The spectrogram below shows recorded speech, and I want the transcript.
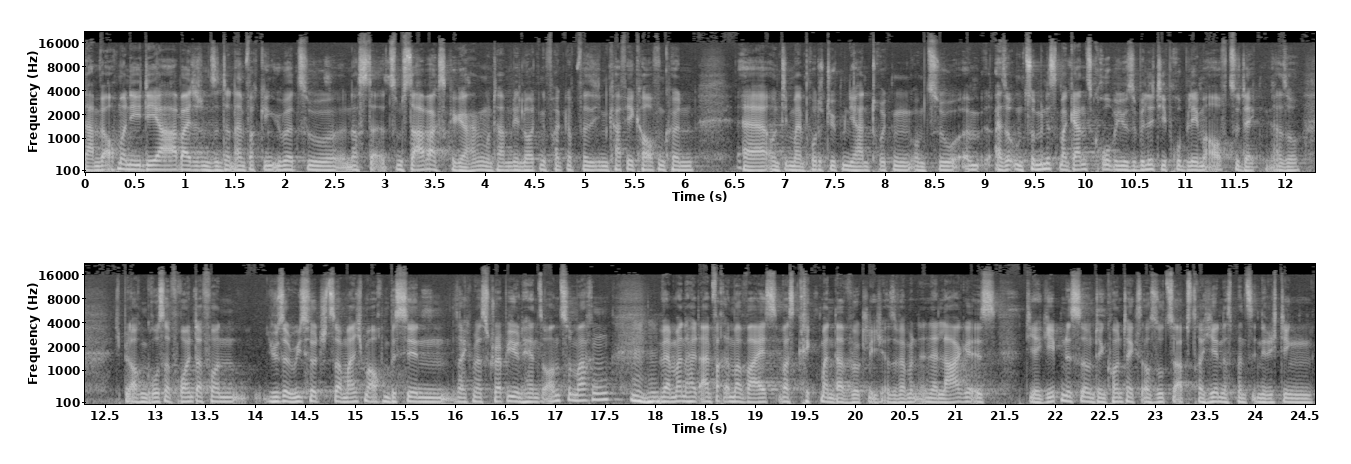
da haben wir auch mal eine Idee erarbeitet und sind dann einfach gegenüber zu, nach, zum Starbucks gegangen und haben den Leuten gefragt, ob wir sich einen Kaffee kaufen können äh, und ihm meinen Prototyp in die Hand drücken, um zu, ähm, also um zumindest mal ganz grobe Usability-Probleme aufzudecken. Also ich bin auch ein großer Freund davon, User Research zwar manchmal auch ein bisschen, sag ich mal, scrappy und hands-on zu machen, mhm. wenn man halt einfach immer weiß, was kriegt man da wirklich. Also wenn man in der Lage ist, die Ergebnisse und den Kontext auch so zu abstrahieren, dass man es in die richtigen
